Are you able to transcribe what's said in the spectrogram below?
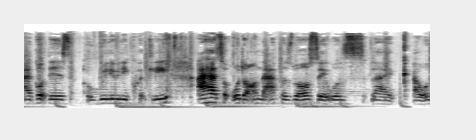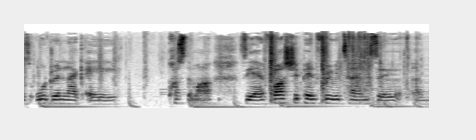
I got this really really quickly. I had to order on the app as well so it was like I was ordering like a customer. So yeah, fast shipping, free returns so um,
